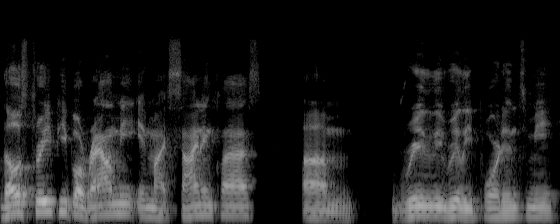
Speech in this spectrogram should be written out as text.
those three people around me in my signing class um, really, really poured into me.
